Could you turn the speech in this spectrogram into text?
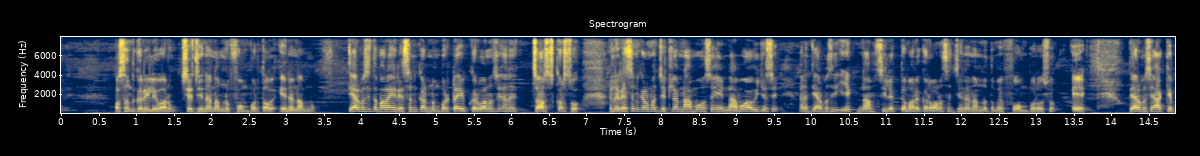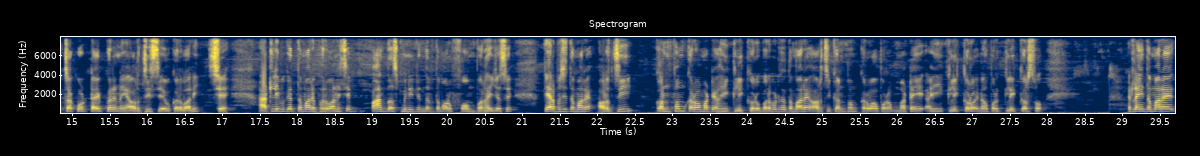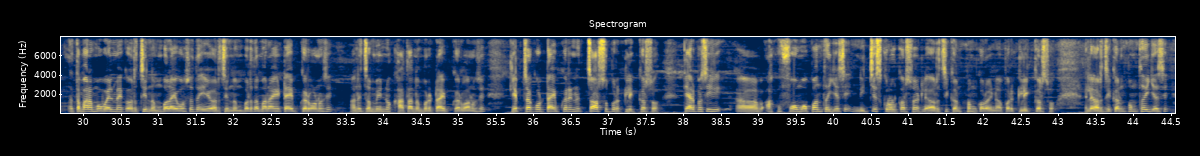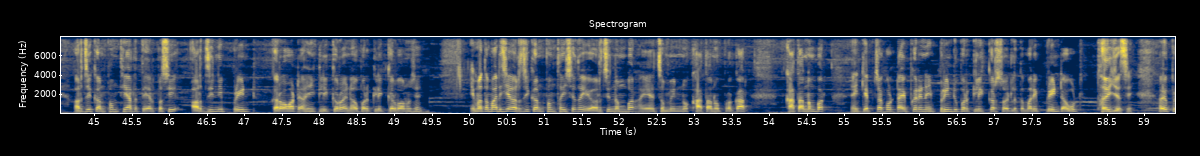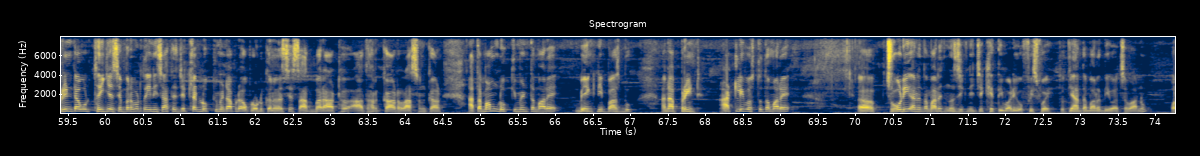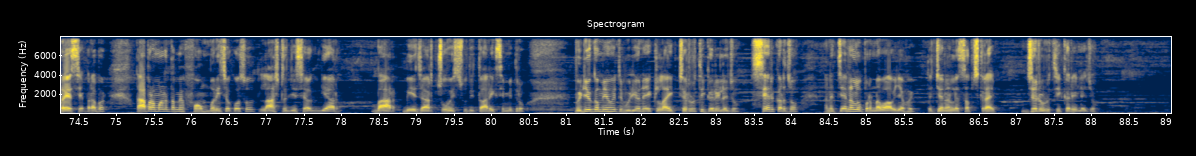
પસંદ કરી લેવાનું છે, જેના નામનું ફોર્મ ભરતા હોય એના નામનું. ત્યાર પછી તમારે અહીં રેશન કાર્ડ નંબર ટાઈપ કરવાનો છે અને સર્ચ કરશો. એટલે રેશન કાર્ડમાં જેટલા નામો હશે એ નામો આવી જશે અને ત્યાર પછી એક નામ સિલેક્ટ તમારે કરવાનું છે, જેના નામનું તમે ફોર્મ ભરો છો એ. ત્યાર પછી આ કેપ્ચા કોડ ટાઈપ કરીને અરજી સેવ કરવાની છે. આટલી વિગત તમારે ભરવાની છે પાંચ દસ મિનિટની અંદર તમારું ફોર્મ ભરાઈ જશે. ત્યાર પછી તમારે અરજી કન્ફર્મ કરવા માટે અહીં ક્લિક કરો. બરાબર? તો તમારે અરજી કન્ફર્મ કરવા પર માટે અહીં ક્લિક કરો, એના ઉપર ક્લિક કરશો. એટલે અહીં તમારે, તમારા મોબાઈલમાં એક અરજી નંબર આવ્યો છે, તો એ અરજી નંબર તમારે અહીં ટાઈપ કરવાનો છે અને જમીનનો ખાતા નંબર ટાઈપ કરવાનો છે. કેપ્ચા કોડ ટાઈપ કરીને ચર્ચ ઉપર ક્લિક કરશો, ત્યાર પછી આખું ફોર્મ ઓપન થઈ જશે. નીચે સ્ક્રોલ કરશો એટલે અરજી કન્ફર્મ કરો, એના પર ક્લિક કરશો. એટલે અરજી કન્ફર્મ થઈ જશે. અરજી કન્ફર્મ થયા ત્યાર પછી અરજીની પ્રિન્ટ કરવા માટે અહીં ક્લિક કરો, એના ઉપર ક્લિક કરવાનું છે. એમાં તમારી જે અરજી કન્ફર્મ થઈ છે, તો એ અરજી નંબર, અહીંયા જમીનનો ખાતાનો પ્રકાર ખાતા નંબર. અહીં કેપ્ચા કોડ ટાઈપ કરીને અહીં પ્રિન્ટ ઉપર ક્લિક કરશો એટલે તમારી પ્રિન્ટ આઉટ થઈ જશે. હવે પ્રિન્ટ આઉટ થઈ જશે, બરાબર? તો એની સાથે જેટલા ડોક્યુમેન્ટ આપણે અપલોડ કરેલા છે, સાત બાર આઠ, આધાર કાર્ડ, રાશન કાર્ડ, આ તમામ ડોક્યુમેન્ટ તમારે બેંકની પાસબુક અને આ પ્રિન્ટ આટલી વસ્તુ તમારે જોડી અને તમારે નજીકની જે ખેતીવાડી ઓફિસ હોય તો ત્યાં તમારે દેવા જવાનું રહેશે, બરાબર? તો આ પ્રમાણે તમે ફોર્મ ભરી શકો છો. લાસ્ટ જે છે અગિયાર બાર બે હજાર ચોવીસ સુધી તારીખ છે, મિત્રો. વીડિયો ગમ્યો હોય તો વિડીયોને એક લાઇક જરૂરથી કરી લેજો શેર કરજો અને ચેનલ ઉપર નવા આવ્યા હોય તો ચેનલને સબસ્ક્રાઈબ જરૂરથી કરી લેજો.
